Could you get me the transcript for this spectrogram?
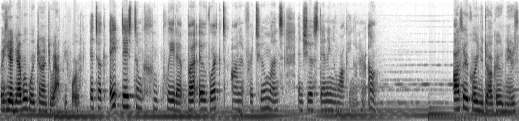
but he had never worked on a giraffe before. It took eight days to complete it, but it worked on it for two months and she was standing and walking on her own. Also according to DOGOnews,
